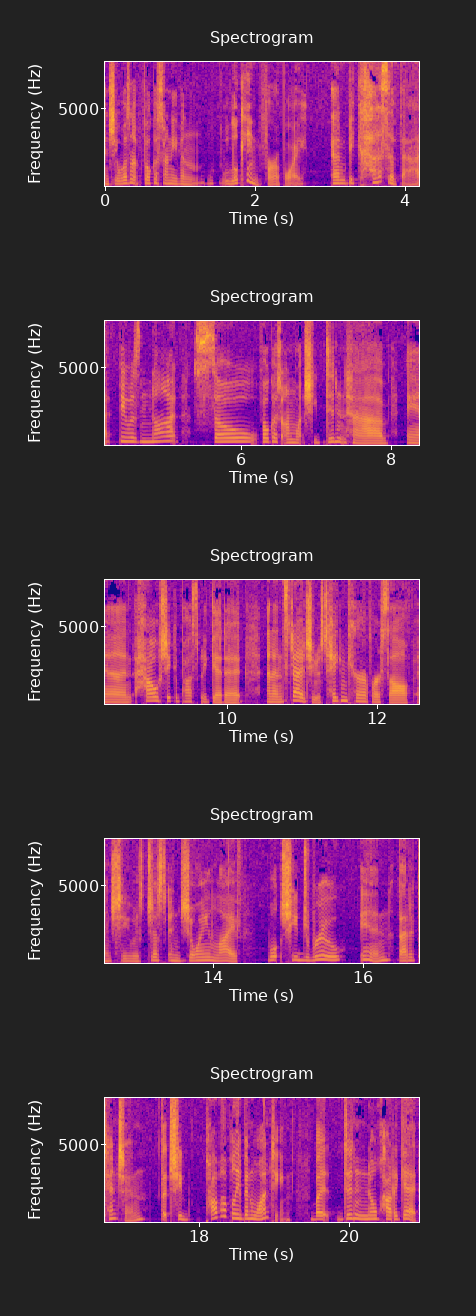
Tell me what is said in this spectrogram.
and she wasn't focused on even looking for a boy. And because of that, she was not so focused on what she didn't have and how she could possibly get it. And instead, she was taking care of herself and she was just enjoying life. Well, she drew in that attention that she'd probably been wanting, but didn't know how to get.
